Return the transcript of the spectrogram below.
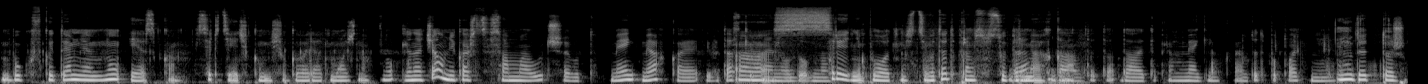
буковкой Т, мне, ну, s Сердечком еще говорят, можно. Ну, для начала, мне кажется, самое лучшее вот мя- мягкое и вытаскивать, А, наверное, удобно. Средней плотности. Вот это прям супер Да? мягко. Да, вот это, да, это прям мягенькое. Вот это поплотнее. Ну, вот это тоже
